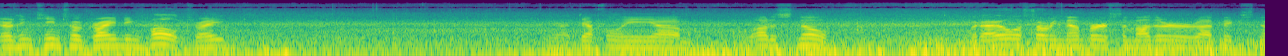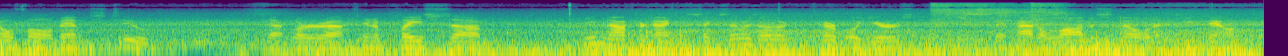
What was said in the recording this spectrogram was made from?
everything came to a grinding halt, right? Yeah, definitely um, a lot of snow. But I also remember some other uh, big snowfall events too that were uh, in a place um, even after 96. There was other comparable years that had a lot of snow that came down.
